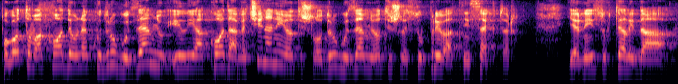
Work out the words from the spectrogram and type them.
Pogotovo ako ode u neku drugu zemlju ili ako oda većina nije otišla u drugu zemlju, otišli su u privatni sektor. Jer nisu hteli da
